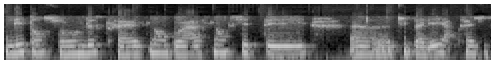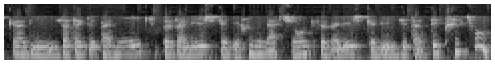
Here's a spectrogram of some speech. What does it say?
les tensions, le stress, l'angoisse, l'anxiété, euh, qui peuvent aller après jusqu'à des attaques de panique, qui peuvent aller jusqu'à des ruminations, qui peuvent aller jusqu'à des états de dépression.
